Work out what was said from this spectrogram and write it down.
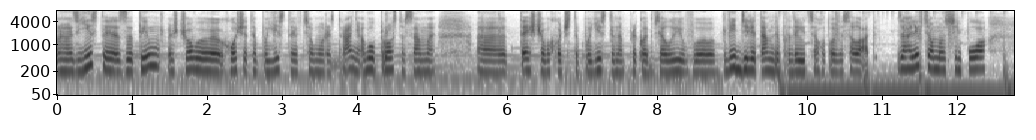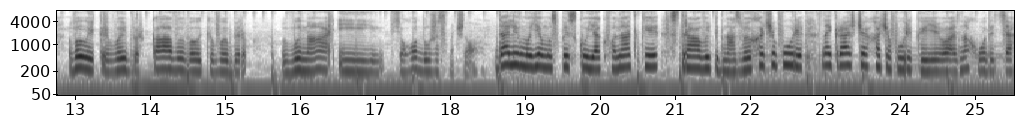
Е, З'їсти з тим, що ви хочете поїсти в цьому ресторані, або просто саме е, те, що ви хочете поїсти, наприклад, взяли в відділі там, де продаються готові салати. Взагалі в цьому сільпо великий вибір кави, великий вибір вина і всього дуже смачного. Далі в моєму списку як фанатки страви під назвою Хачапурі. Найкраще хачапурі Києва знаходиться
